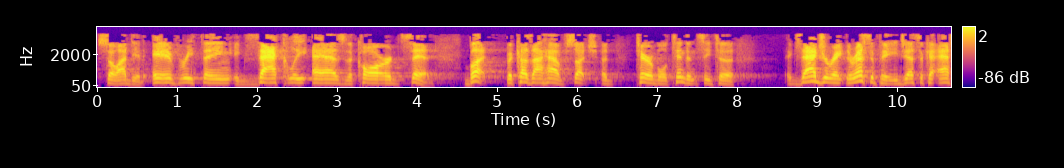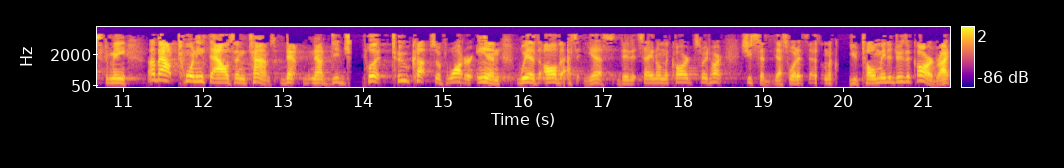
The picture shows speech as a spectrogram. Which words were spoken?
So I did everything exactly as the card said. But because I have such a terrible tendency to exaggerate the recipe, Jessica asked me about 20,000 times. Now, now, did you put two cups of water in with all that? I said, yes. Did it say it on the card, sweetheart? She said, that's what it says on the card. You told me to do the card, right?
